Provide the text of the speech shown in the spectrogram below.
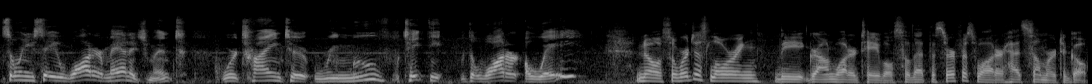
So, when you say water management, we're trying to remove, take the, the water away? No, so we're just lowering the groundwater table so that the surface water has somewhere to go,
